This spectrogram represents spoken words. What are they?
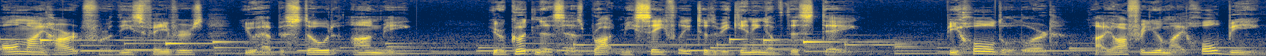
all my heart for these favors you have bestowed on me. Your goodness has brought me safely to the beginning of this day. Behold, O Lord, I offer you my whole being,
